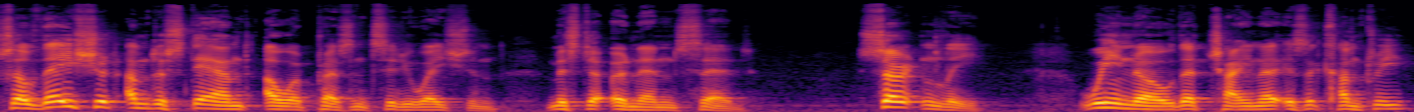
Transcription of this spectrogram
so they should understand our present situation, Mr. Önen said. Certainly, we know that China is a country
